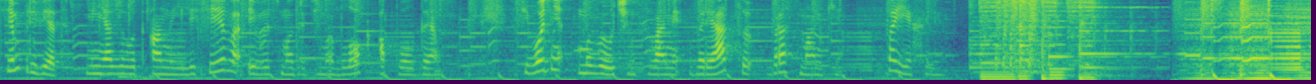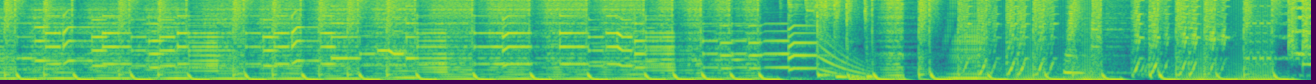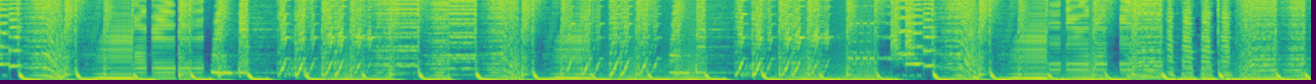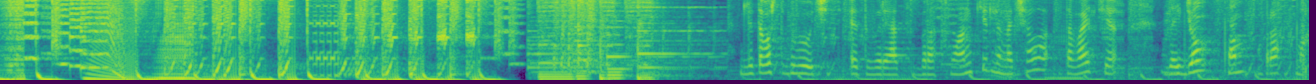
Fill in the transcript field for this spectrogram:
Всем привет! Меня зовут Анна Елисеева и вы смотрите мой блог Apple Dance. Сегодня мы выучим с вами вариацию брасманки. Поехали! Для того, чтобы выучить эту вариацию брасманки, для начала давайте зайдем в сам брасман.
